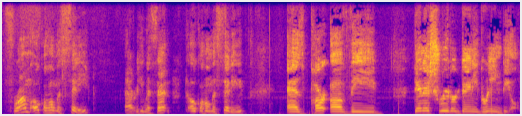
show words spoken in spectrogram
from Oklahoma City after he was sent to Oklahoma City as part of the Dennis Schroeder Danny Green deal.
